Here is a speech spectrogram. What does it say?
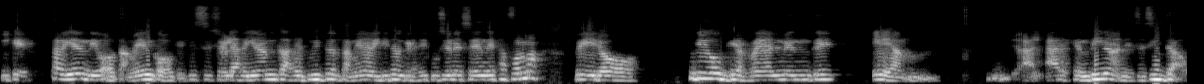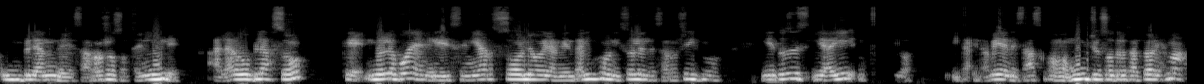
y que está bien, digo, también como que, qué sé yo, las dinámicas de Twitter también habilitan que las discusiones se den de esta forma, pero digo que realmente eh, Argentina necesita un plan de desarrollo sostenible a largo plazo que no lo puede ni diseñar solo el ambientalismo ni solo el desarrollismo. Y entonces, y ahí, y también como muchos otros actores más,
